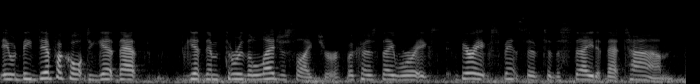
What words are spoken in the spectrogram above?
it would be difficult to get that get them through the legislature because they were ex- very expensive to the state at that time.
